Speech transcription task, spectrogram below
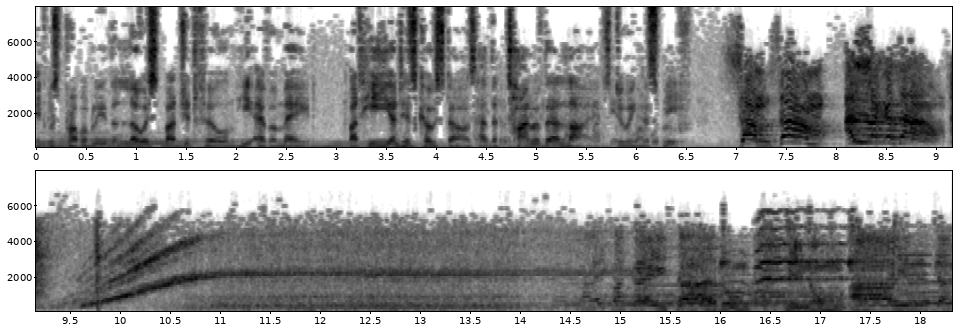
It was probably the lowest budget film he ever made, but he and his co-stars had the time of their lives doing the spoof. Zam zam Allah kazam. Pakai pakai sarung Minum air dan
